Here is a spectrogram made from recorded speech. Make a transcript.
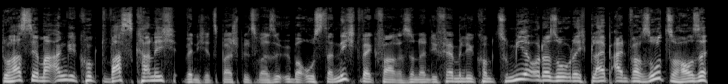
du hast dir mal angeguckt, was kann ich, wenn ich jetzt beispielsweise über Ostern nicht wegfahre, sondern die Family kommt zu mir oder so oder ich bleib einfach so zu Hause,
